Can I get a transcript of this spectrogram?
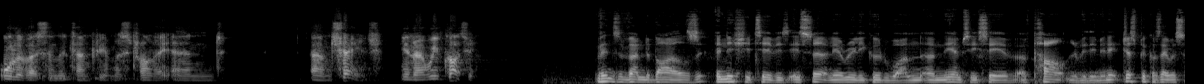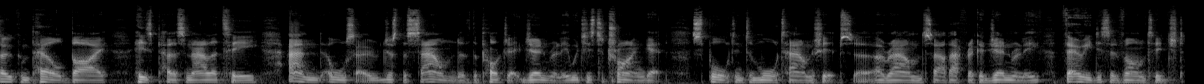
all of us in the country must try and um, change. You know, we've got to. Vincent van der Bijl's initiative is, is certainly a really good one, and the MCC have, have, partnered with him in it just because they were so compelled by his personality and also just the sound of the project generally, which is to try and get sport into more townships uh, around South Africa generally. Very disadvantaged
